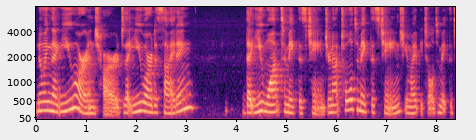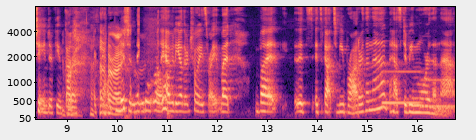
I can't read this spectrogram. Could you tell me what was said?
knowing that you are in charge, that you are deciding that you want to make this change. You're not told to make this change. You might be told to make the change if you've got a, a right. condition that you don't really have any other choice, right? But but it's it's got to be broader than that. It has to be more than that.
